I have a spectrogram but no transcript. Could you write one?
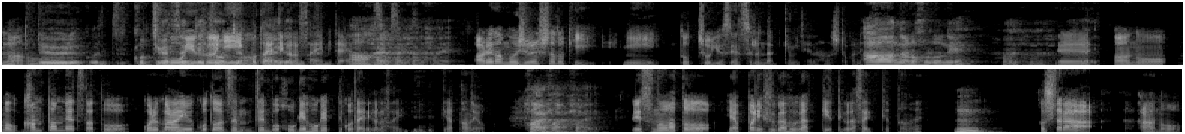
ん？あのルール、ここっちがこういう前提条風に答えてくださいみたいなあーはいはいはいはい。あれが矛盾したときに、どっちを優先するんだっけみたいな話とかね。ああ、なるほどね。はいはいはいあの、まあ、簡単なやつだと、これから言うことは全部全部ほげほげって答えてくださいってやったのよ。はいはいはい。で、その後、やっぱりふがふがって言ってくださいって言ったのね。うん。そしたら、あの、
